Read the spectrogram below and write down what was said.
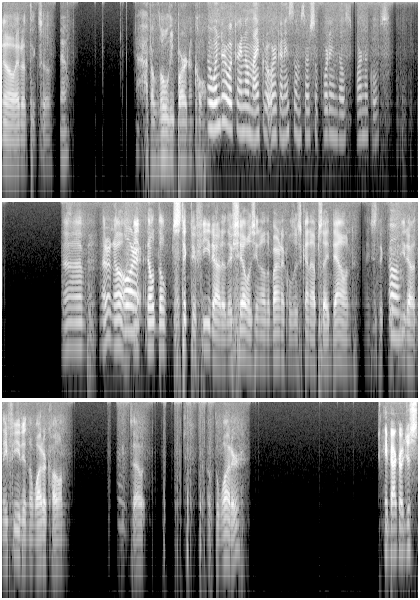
No, I don't think so. Ah, the lowly barnacle. I wonder what kind of microorganisms are supporting those barnacles. Um, I don't know. I Or- mean, they'll they'll stick their feet out of their shells. You know, the barnacles are just kind of upside down. They stick their Oh. feet out, and they feed in the water column. Things out of the water. Hey, back row, just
